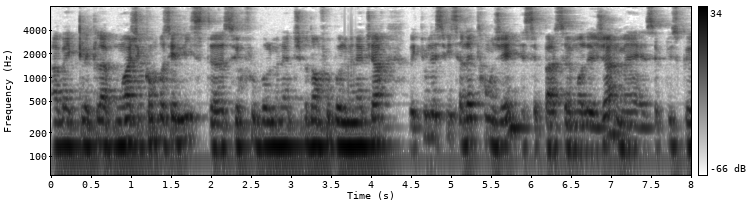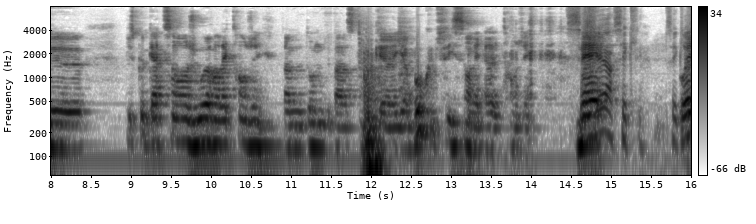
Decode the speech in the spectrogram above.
avec le club. Moi, j'ai composé une liste sur Football Manager, dans Football Manager avec tous les Suisses à l'étranger. Et c'est pas seulement les jeunes, mais c'est plus que plus que 400 joueurs à l'étranger dans le de base. Donc, il y a beaucoup de Suisses à l'étranger. C'est clair, c'est clair. Oui,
